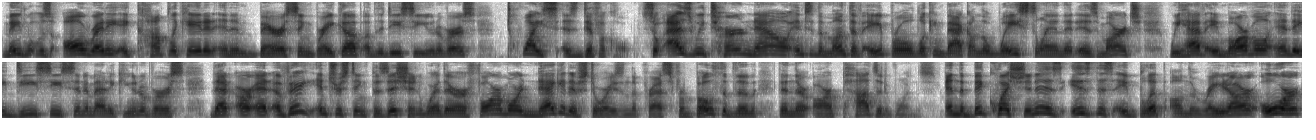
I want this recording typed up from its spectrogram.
made what was already a complicated and embarrassing breakup of the DC universe twice as difficult. So, as we turn now into the month of April, looking back on the wasteland that is March, we have a Marvel and a DC cinematic universe that are at a very interesting position where there are far more negative stories in the press for both of them than there are positive ones. And the big question is is this a blip on the radar, or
